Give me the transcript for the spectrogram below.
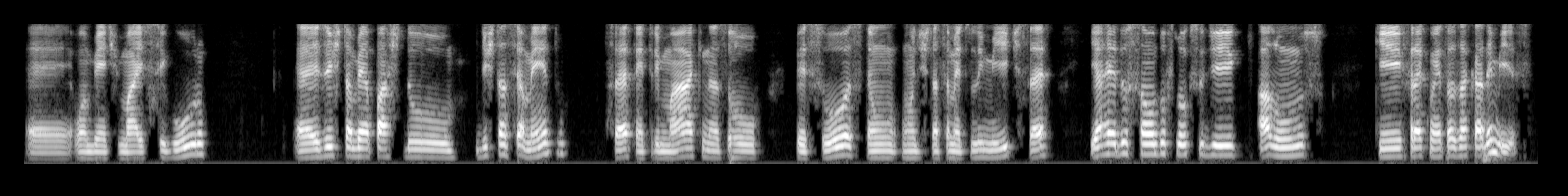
é, o ambiente mais seguro. É, existe também a parte do distanciamento, certo? Entre máquinas ou pessoas, tem um, um distanciamento limite, certo? E a redução do fluxo de alunos que frequentam as academias.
